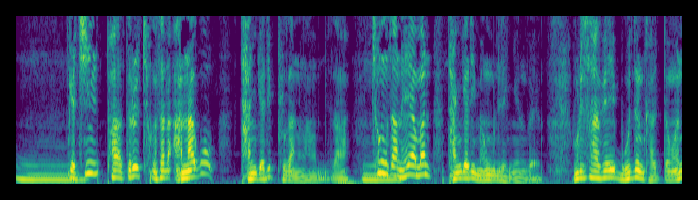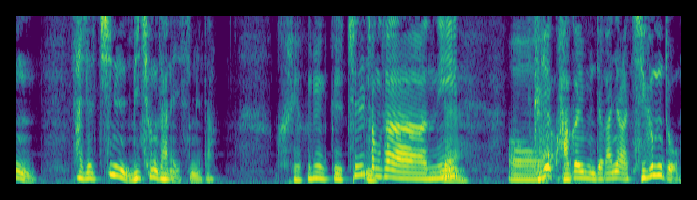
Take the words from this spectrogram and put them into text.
음, 그러니까 친일파들을 청산 안 하고 단결이 불가능합니다. 음. 청산해야만 단결이 명분이 생기는 거예요. 우리 사회의 모든 갈등은 사실 친일 미청산에 있습니다. 그래요. 그러면 그 친일 청산이 예. 어 그게 과거의 문제가 아니라 지금도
